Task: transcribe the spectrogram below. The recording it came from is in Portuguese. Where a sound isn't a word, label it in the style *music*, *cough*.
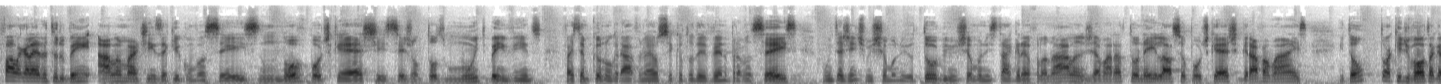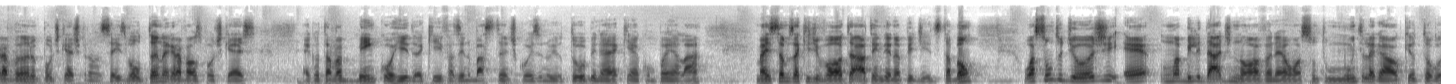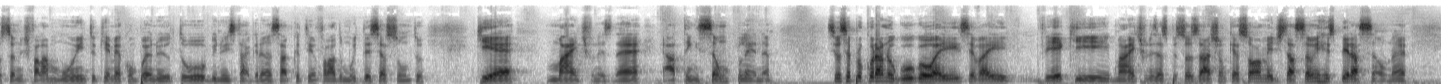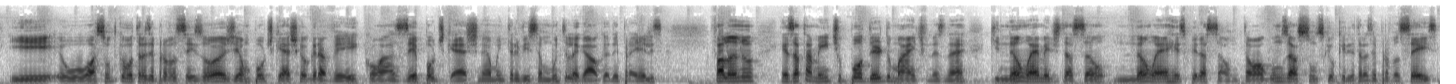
Fala galera, tudo bem? Alan Martins aqui com vocês num novo podcast. Sejam todos muito bem-vindos. Faz tempo que eu não gravo, né? Eu sei que eu tô devendo para vocês. Muita gente me chama no YouTube, me chama no Instagram falando: "Alan, já maratonei lá o seu podcast, grava mais". Então, tô aqui de volta gravando o podcast para vocês, voltando a gravar os podcasts. É que eu tava bem corrido aqui, fazendo bastante coisa no YouTube, né? Quem acompanha lá. Mas estamos aqui de volta atendendo a pedidos, tá bom? O assunto de hoje é uma habilidade nova, né? Um assunto muito legal que eu estou gostando de falar muito. Quem me acompanha no YouTube, no Instagram, sabe que eu tenho falado muito desse assunto, que é mindfulness, né? A atenção plena. Se você procurar no Google aí, você vai ver que mindfulness as pessoas acham que é só meditação e respiração, né? E o assunto que eu vou trazer para vocês hoje é um podcast que eu gravei com a Z Podcast, né? Uma entrevista muito legal que eu dei para eles falando exatamente o poder do mindfulness, né? Que não é meditação, não é respiração. Então, alguns assuntos que eu queria trazer para vocês.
